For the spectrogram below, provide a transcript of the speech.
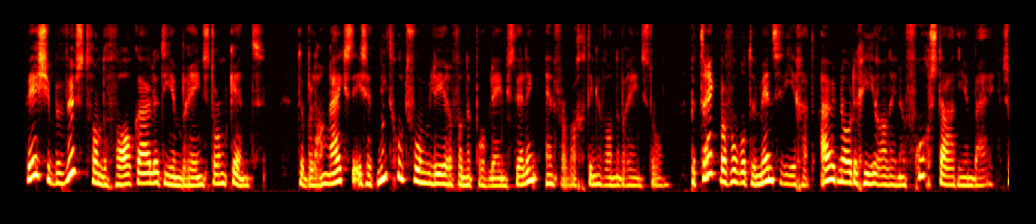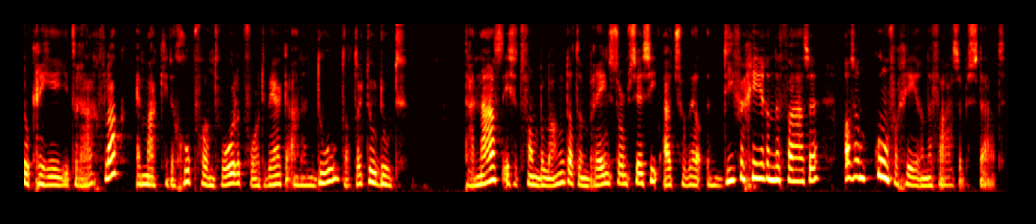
Wees je bewust van de valkuilen die een brainstorm kent. De belangrijkste is het niet goed formuleren van de probleemstelling en verwachtingen van de brainstorm. Betrek bijvoorbeeld de mensen die je gaat uitnodigen hier al in een vroeg stadium bij. Zo creëer je draagvlak en maak je de groep verantwoordelijk voor het werken aan een doel dat ertoe doet. Daarnaast is het van belang dat een brainstorm-sessie uit zowel een divergerende fase als een convergerende fase bestaat.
